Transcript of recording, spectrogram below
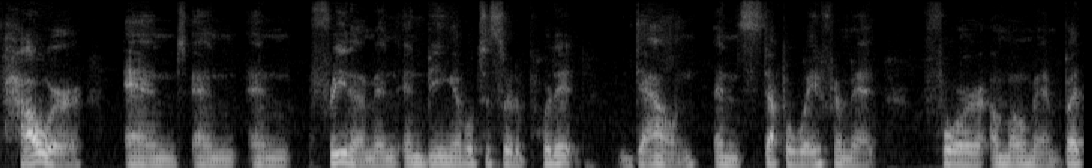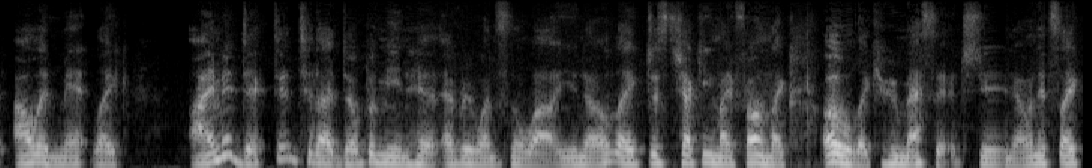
power and and and freedom and and being able to sort of put it down and step away from it for a moment. But i'll admit like i'm addicted to that dopamine hit every once in a while you know like just checking my phone like oh like who messaged you know and it's like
